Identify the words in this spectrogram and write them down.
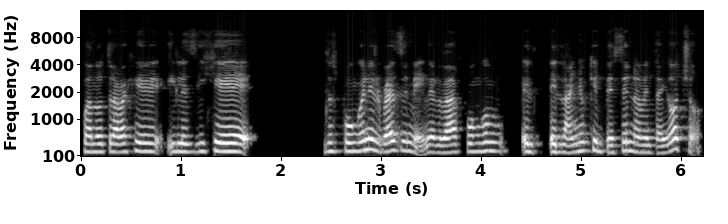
cuando trabajé y les dije, los pongo en el resume, ¿verdad? Pongo el, el año que empecé, 98.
